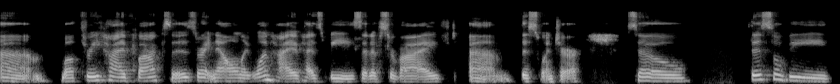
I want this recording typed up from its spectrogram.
um, well, three hive boxes. Right now, only one hive has bees that have survived um, this winter. So this will be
